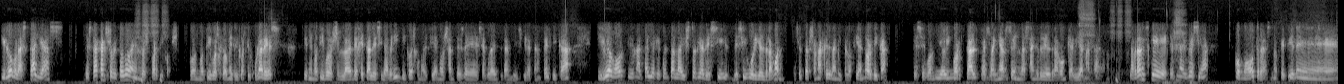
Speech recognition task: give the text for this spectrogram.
Y luego las tallas destacan sobre todo en los pórticos, con motivos geométricos circulares, tiene motivos vegetales y laberínticos, como decíamos antes, de seguramente también de inspiración céltica, y luego tiene una talla que cuenta la historia de, Sigurd y el dragón, ese personaje de la mitología nórdica que se volvió inmortal tras bañarse en la sangre del dragón que había matado. La verdad es que es una iglesia como otras, ¿no? que tiene,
